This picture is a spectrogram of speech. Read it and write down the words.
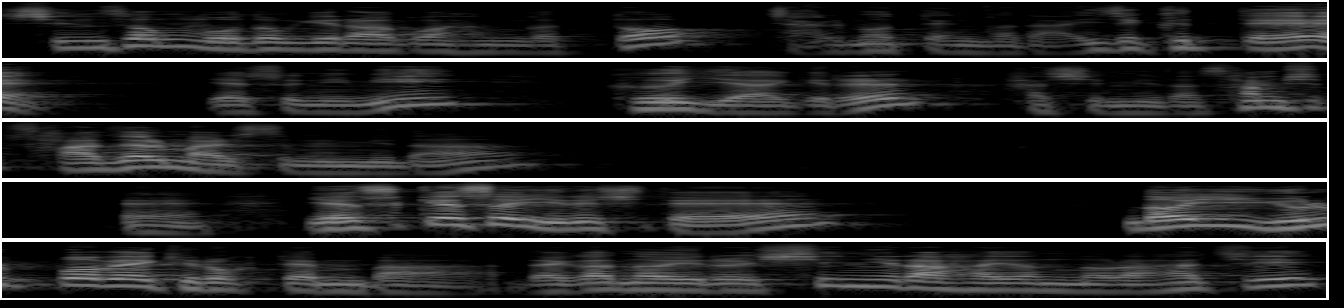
신성 모독이라고 한 것도 잘못된 거다. 이제 그때 예수님이 그 이야기를 하십니다. 34절 말씀입니다. 예, 예수께서 이르시되 너희 율법에 기록된 바 내가 너희를 신이라 하였노라 하지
